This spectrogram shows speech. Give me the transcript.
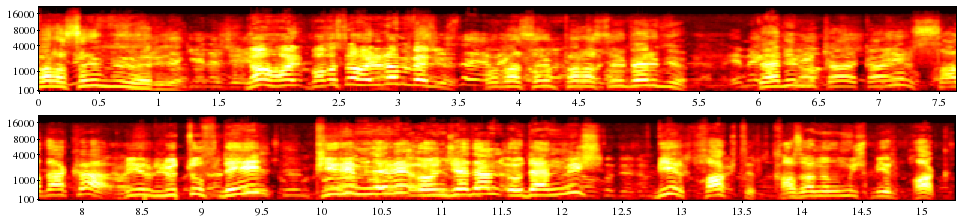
parasını mı veriyor? ya hay, babasına hayrına mı veriyor? Babasının parasını vermiyor. Benim bir sadaka, bir lütuf değil, primleri önceden ödenmiş bir haktır. Kazanılmış bir hak.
